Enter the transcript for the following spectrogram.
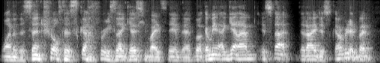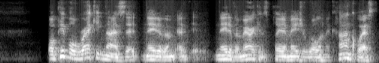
one of the central discoveries, I guess you might say, of that book. I mean, again, I'm, it's not that I discovered it, but well, people recognize that Native uh, Native Americans played a major role in the conquest.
